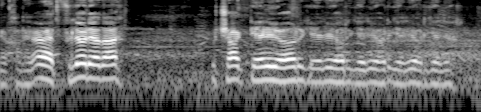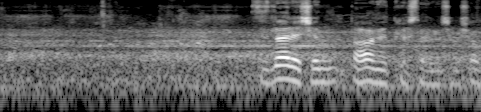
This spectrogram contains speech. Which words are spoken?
Yakalıyor. Evet Florya'da uçak geliyor, geliyor, geliyor, geliyor, geliyor. Sizler için daha net göstermeye çalışalım.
